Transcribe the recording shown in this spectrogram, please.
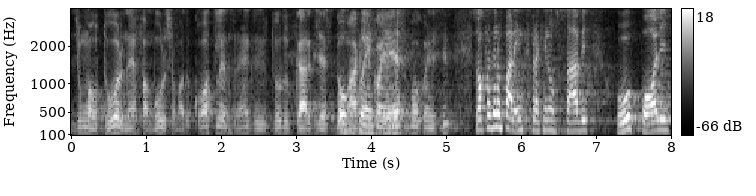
de um autor, né, famoso chamado Kotler, né, que todo cara que já estudou Pouco marketing conhecido. conhece, pouco conhecido. Só fazendo um parênteses para quem não sabe, o Poli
